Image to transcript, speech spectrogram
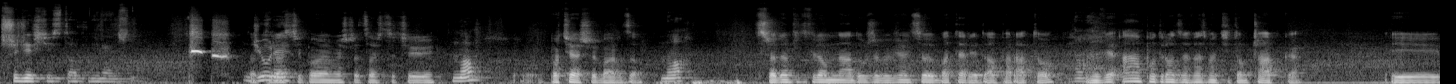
30 stopni ręcznie. To Dziury. teraz ci powiem jeszcze coś, co ci No, pocieszy bardzo. no. Zszedłem przed chwilą na dół, żeby wziąć sobie baterię do aparatu. No. I mówię, a po drodze wezmę ci tą czapkę. I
